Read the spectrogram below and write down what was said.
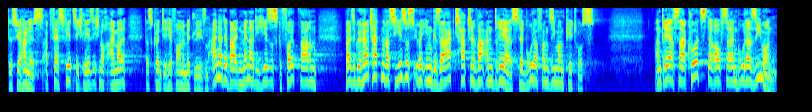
des Johannes. Ab Vers 40 lese ich noch einmal, das könnt ihr hier vorne mitlesen. Einer der beiden Männer, die Jesus gefolgt waren, weil sie gehört hatten, was Jesus über ihn gesagt hatte, war Andreas, der Bruder von Simon Petrus. Andreas sah kurz darauf seinen Bruder Simon.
